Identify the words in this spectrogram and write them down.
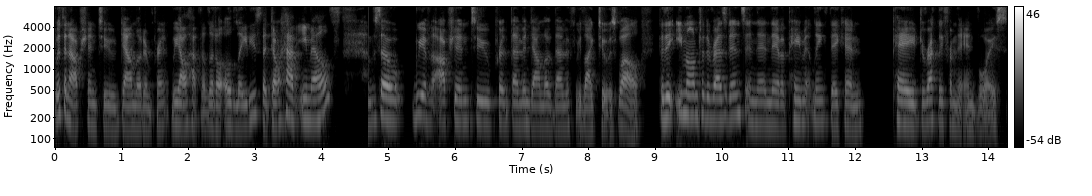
with an option to download and print. We all have the little old ladies that don't have emails. So we have the option to print them and download them if we'd like to as well. But they email them to the residents and then they have a payment link they can pay directly from the invoice.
